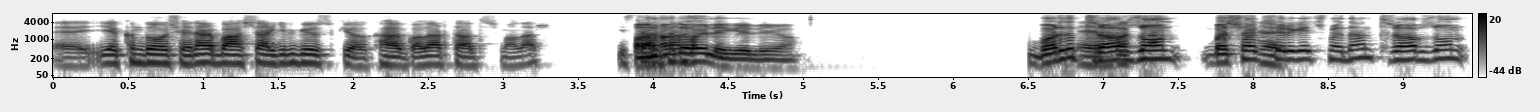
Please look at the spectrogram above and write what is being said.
E, yakında o şeyler başlar gibi gözüküyor. Kavgalar, tartışmalar. İstersen Bana da öyle geliyor. Bu arada ee, Trabzon, bak- Başakşehir'e evet. geçmeden Trabzon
